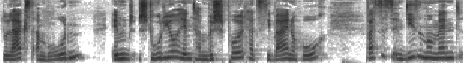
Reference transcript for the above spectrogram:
Du lagst am Boden im Studio hinterm Mischpult, hattest die Beine hoch. Was ist in diesem Moment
